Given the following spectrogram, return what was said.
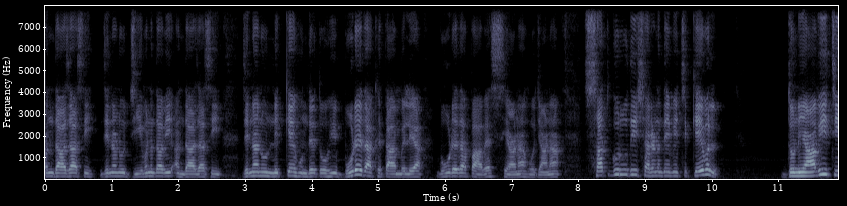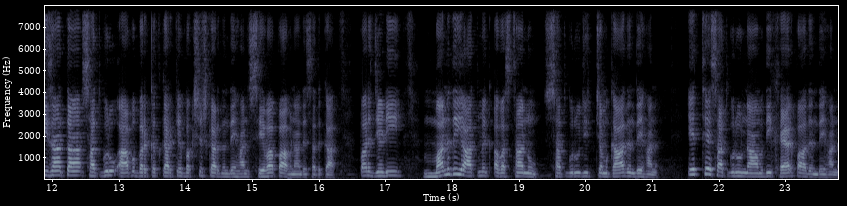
ਅੰਦਾਜ਼ਾ ਸੀ, ਜਿਨ੍ਹਾਂ ਨੂੰ ਜੀਵਨ ਦਾ ਵੀ ਅੰਦਾਜ਼ਾ ਸੀ, ਜਿਨ੍ਹਾਂ ਨੂੰ ਨਿੱਕੇ ਹੁੰਦੇ ਤੋਂ ਹੀ ਬੂੜੇ ਦਾ ਖਿਤਾਬ ਮਿਲਿਆ, ਬੂੜੇ ਦਾ ਭਾਵ ਹੈ ਸਿਆਣਾ ਹੋ ਜਾਣਾ। ਸਤਿਗੁਰੂ ਦੀ ਸ਼ਰਨ ਦੇ ਵਿੱਚ ਕੇਵਲ ਦੁਨਿਆਵੀ ਚੀਜ਼ਾਂ ਤਾਂ ਸਤਿਗੁਰੂ ਆਪ ਬਰਕਤ ਕਰਕੇ ਬਖਸ਼ਿਸ਼ ਕਰ ਦਿੰਦੇ ਹਨ, ਸੇਵਾ ਭਾਵਨਾ ਦੇ ਸਦਕਾ। ਪਰ ਜਿਹੜੀ ਮਨ ਦੀ ਆਤਮਿਕ ਅਵਸਥਾ ਨੂੰ ਸਤਿਗੁਰੂ ਜੀ ਚਮਕਾ ਦਿੰਦੇ ਹਨ, ਇੱਥੇ ਸਤਿਗੁਰੂ ਨਾਮ ਦੀ ਖੈਰ ਪਾ ਦਿੰਦੇ ਹਨ।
